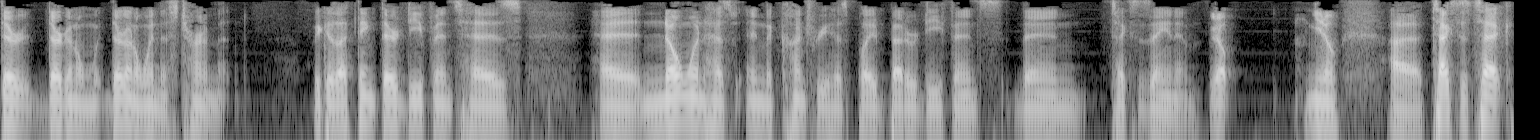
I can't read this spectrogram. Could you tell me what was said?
they're they're gonna they're gonna win this tournament because I think their defense has, has no one has in the country has played better defense than Texas A&M. Yep. You know, uh, Texas Tech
